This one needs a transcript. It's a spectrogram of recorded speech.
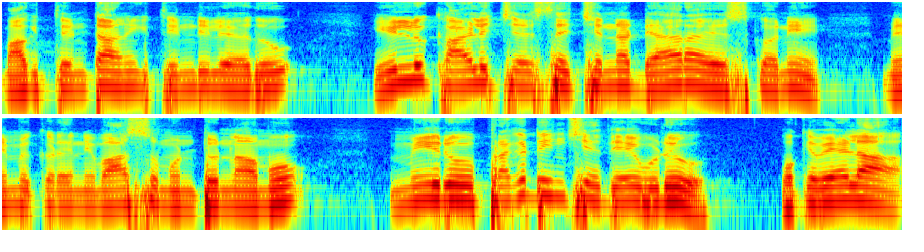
మాకు తినటానికి తిండి లేదు ఇల్లు ఖాళీ చేస్తే చిన్న డేరా వేసుకొని మేము ఇక్కడ నివాసం ఉంటున్నాము. మీరు ప్రకటించే దేవుడు ఒకవేళ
